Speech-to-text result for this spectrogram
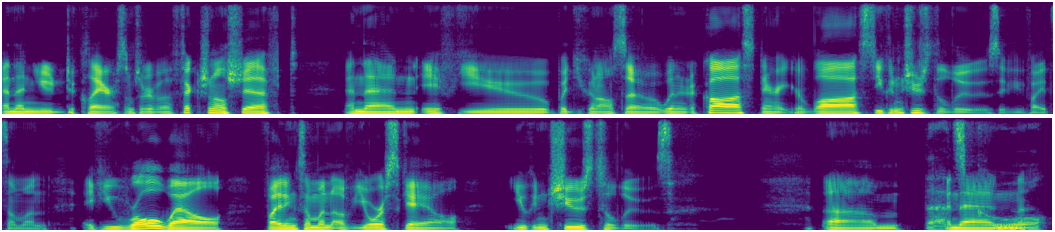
and then you declare some sort of a fictional shift. And then if you, but you can also win at a cost, narrate your loss. You can choose to lose if you fight someone. If you roll well fighting someone of your scale, you can choose to lose. Um, That's then- cool.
